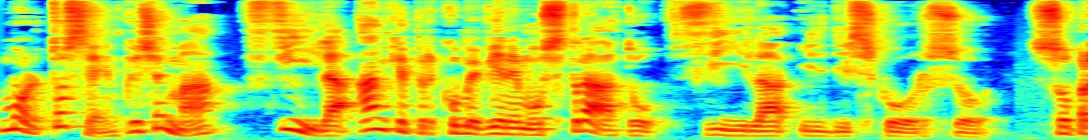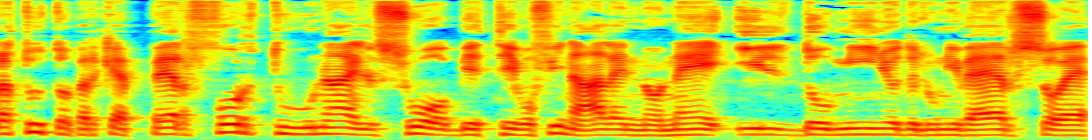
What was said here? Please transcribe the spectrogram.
Molto semplice, ma fila, anche per come viene mostrato, fila il discorso. Soprattutto perché per fortuna il suo obiettivo finale non è il dominio dell'universo e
